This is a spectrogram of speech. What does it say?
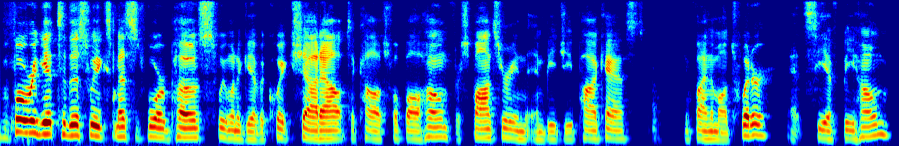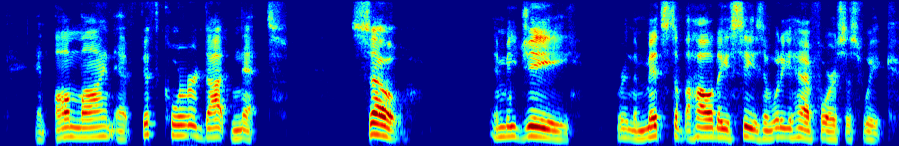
Before we get to this week's message board posts, we want to give a quick shout out to College Football Home for sponsoring the MBG podcast. You can find them on Twitter at CFB Home and online at fifthquarter.net. So, MBG, we're in the midst of the holiday season. What do you have for us this week?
